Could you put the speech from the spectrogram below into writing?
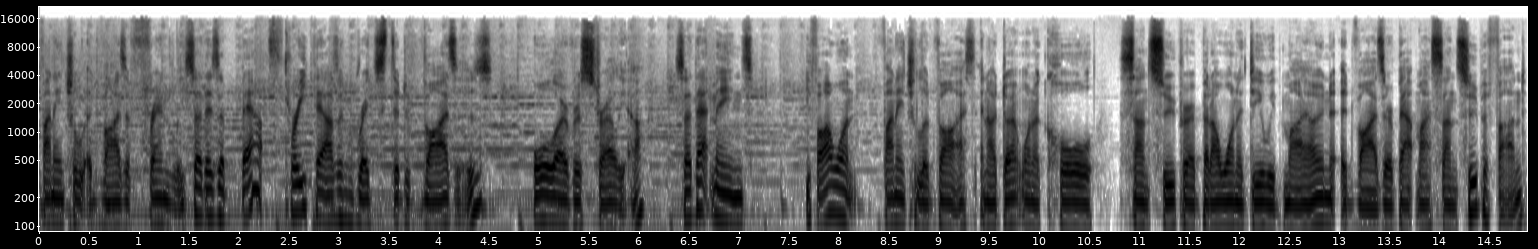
financial advisor friendly. So there's about 3,000 registered advisors all over Australia. So that means if I want financial advice and I don't want to call Sun Super, but I want to deal with my own advisor about my Sun Super fund,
